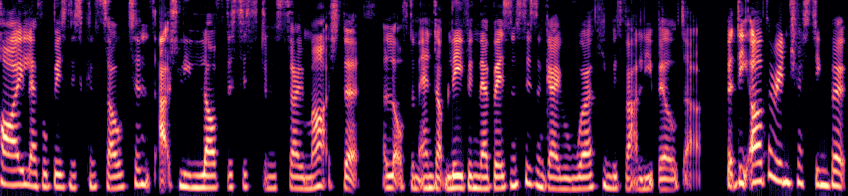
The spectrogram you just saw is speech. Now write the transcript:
high level business consultants actually love the system so much that a lot of them end up leaving their businesses and going and working with Value Builder. But the other interesting book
